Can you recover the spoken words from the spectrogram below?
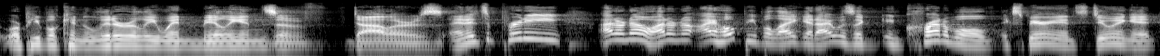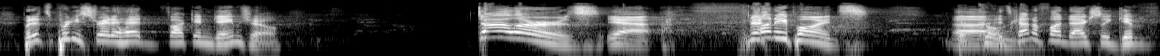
where people can literally win millions of dollars, and it's a pretty. I don't know. I don't know. I hope people like it. I was an incredible experience doing it, but it's a pretty straight ahead fucking game show. Dollars, yeah, money points. Uh, it's kind of fun to actually give.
